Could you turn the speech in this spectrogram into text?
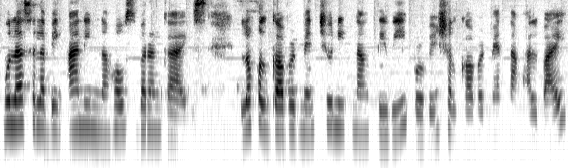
mula sa labing-anim na host barangays, local government unit ng TV, provincial government ng Albay,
